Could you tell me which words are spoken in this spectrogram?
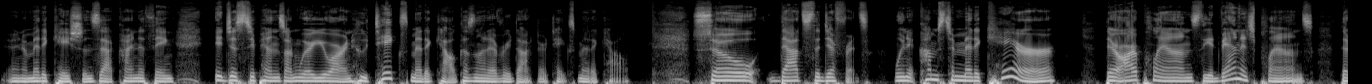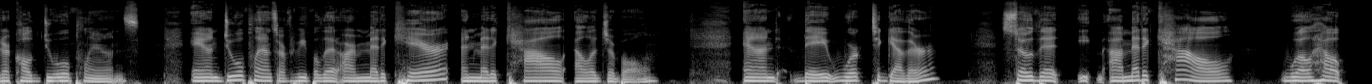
you know medications that kind of thing. It just depends on where you are and who takes Medi-Cal because not every doctor takes Medi-Cal. So that's the difference. When it comes to Medicare there are plans the advantage plans that are called dual plans. And dual plans are for people that are Medicare and Medi-Cal eligible. And they work together so that uh, Medi-Cal will help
